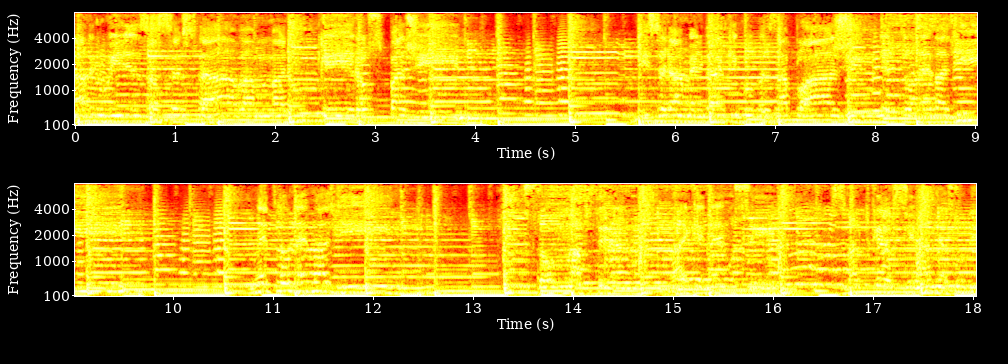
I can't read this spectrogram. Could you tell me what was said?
na druhý deň zase vstávam a ruky rozpažím. Vyzerám jak taký pláži, mne to nevadí, mne to nevadí. Som abstinent, aj keď nemusím, smrtka si na mňa zuby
